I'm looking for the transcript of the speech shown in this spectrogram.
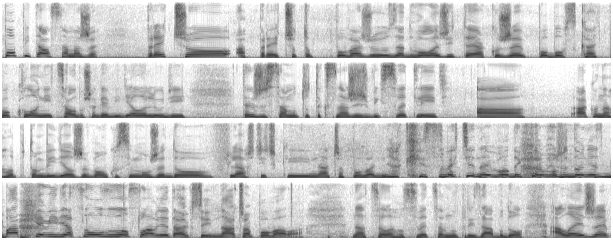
popýtal sa že prečo a prečo to považujú za dôležité akože poboskať, pokloniť sa, alebo však aj videl ľudí. Takže sa mu to tak snažíš vysvetliť a ako náhle potom videl, že vonku si môže do fľaštičky načapovať nejaké svetenej vody, ktorú môže doniesť babke, vidia slzo slavne, tak si načapovala. Na celého svet sa vnútri zabudol. Ale že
